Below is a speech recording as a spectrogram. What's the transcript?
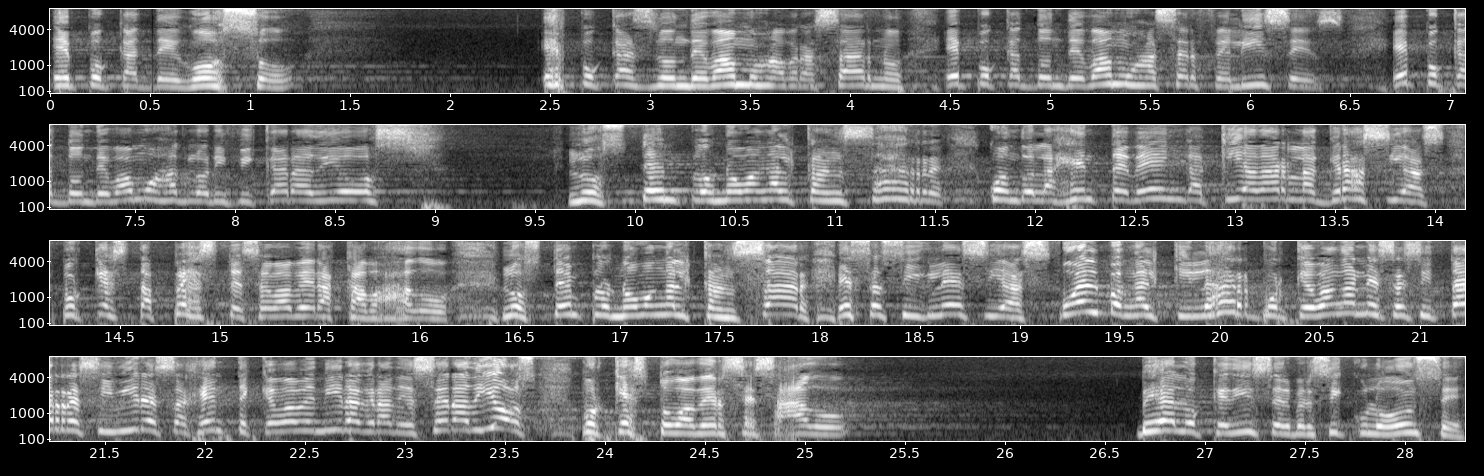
épocas de gozo, épocas donde vamos a abrazarnos, épocas donde vamos a ser felices, épocas donde vamos a glorificar a Dios. Los templos no van a alcanzar cuando la gente venga aquí a dar las gracias porque esta peste se va a ver acabado. Los templos no van a alcanzar. Esas iglesias vuelvan a alquilar porque van a necesitar recibir a esa gente que va a venir a agradecer a Dios porque esto va a haber cesado. Vea lo que dice el versículo 11.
